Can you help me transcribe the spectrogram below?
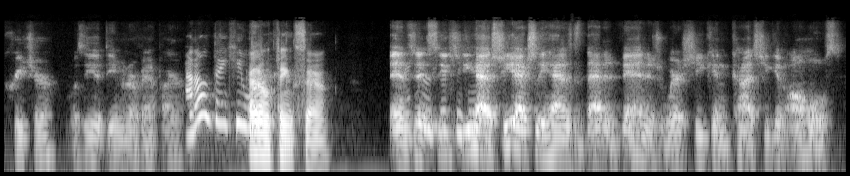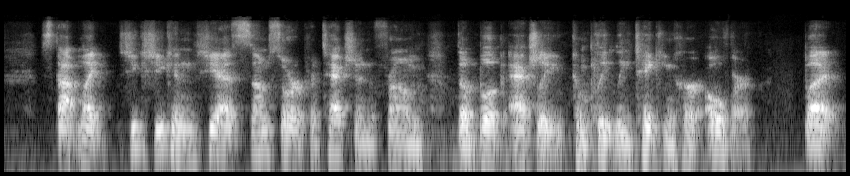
creature? Was he a demon or vampire? I don't think he was. I don't think so and so, see, she has she actually has that advantage where she can kind of, she can almost stop like she she can she has some sort of protection from the book actually completely taking her over but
